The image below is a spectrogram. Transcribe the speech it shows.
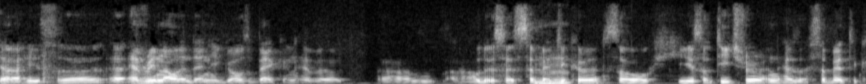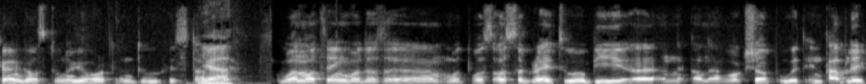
Yeah, he's uh, uh, every now and then he goes back and have a um, how do you say sabbatical. Mm-hmm. So he is a teacher and has a sabbatical and goes to New York and do his stuff. Yeah. There. One more thing, what was um, what was also great to be uh, on, on, a workshop with in public,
